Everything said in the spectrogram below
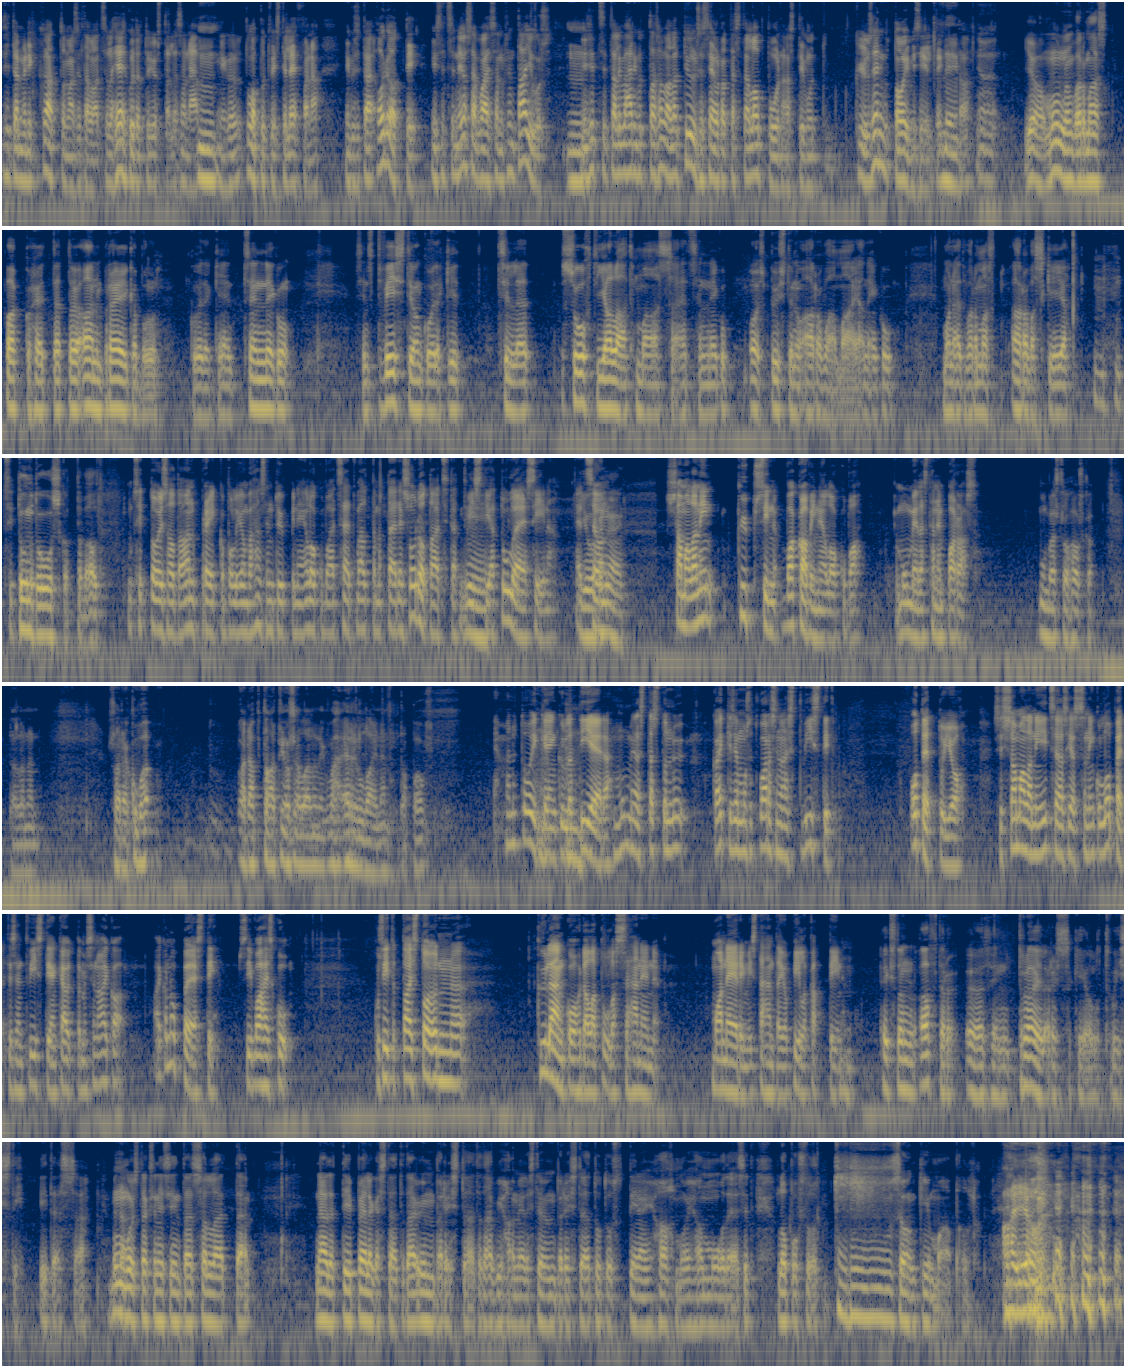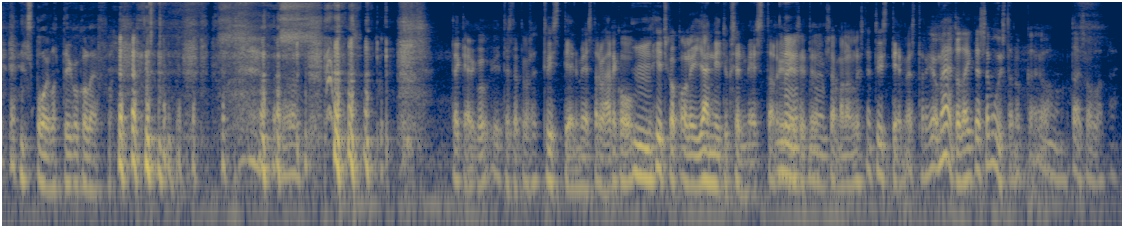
sitä meni katsomaan sitä tavalla, että se oli hehkutettu just tällaisena mm. niin lopputvisti-leffana, niin kun sitä odotti, niin sitten sen jossain vaiheessa sen tajus, mm. niin sitten sit oli vähän niin kuin tavallaan tylsä seurata sitä loppuun asti, mutta kyllä se niin kuin toimi silti. Niin. Joo. Joo, mun on varmaan pakko heittää toi Unbreakable kuitenkin. Sen niinku, sen se twisti on kuitenkin sille suht jalat maassa, että sen niinku olisi pystynyt arvaamaan ja niinku monet varmasti arvaskin. Ja mm, mut sit tuntuu uskottavalta. Mutta sitten toisaalta Unbreakable on vähän sen tyyppinen elokuva, että sä et välttämättä edes odota, että sitä twistiä mm. tulee siinä. Että se on näin. samalla niin kypsin vakavin elokuva ja mun mielestä hänen paras. Mun mielestä se on hauska tällainen sarjakuva adaptaatio sellainen niin vähän erilainen tapaus. En mä nyt oikein kyllä tiedä. Mun mielestä tästä on nyt kaikki semmoiset varsinaiset twistit otettu jo. Siis samalla niin itse asiassa niin kuin lopetti sen twistien käyttämisen aika, aika nopeasti. Siinä vaiheessa, kun, kun siitä taisi ton kylän kohdalla tulla se hänen maneeri, mistä häntä jo pilkattiin. Mm. Eikö ton After Earthin trailerissakin ollut twisti itsessään? Mun muistaakseni siinä taisi olla, että näytettiin pelkästään tätä ympäristöä, tätä vihamielistä ympäristöä, ja tutustuttiin näihin hahmoihin ihan muuta, ja sitten lopuksi tuli, se onkin maapallo. Ai joo. Spoilattiin koko leffa. Tekee niin itse asiassa twistien mestari, vähän niin kuin mm. Hitchcock oli jännityksen mestari, niin, ja sitten niin. samalla oli sitten twistien mestari. Joo, mä en tota itse asiassa muistanutkaan, joo, taisi olla näin.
